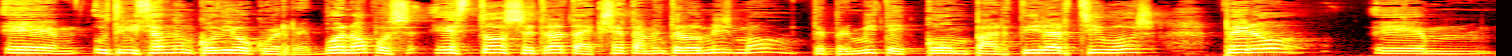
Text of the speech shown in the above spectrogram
Em, utilizando un código QR. Bueno, pues esto se trata exactamente lo mismo, te permite compartir archivos, pero em,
